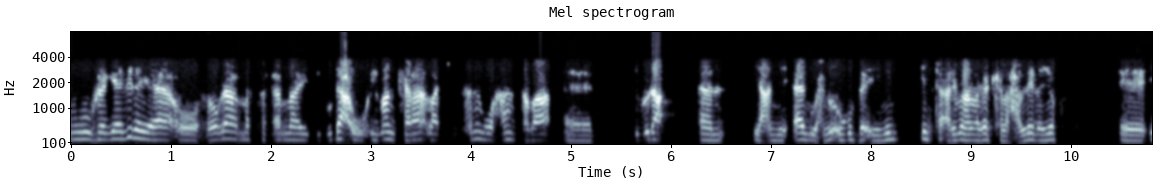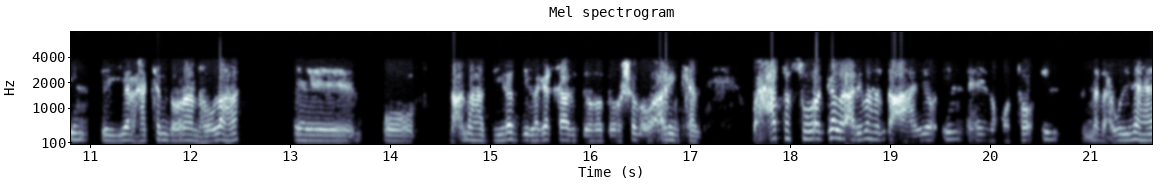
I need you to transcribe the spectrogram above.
Wuu ragaadinayaa oo xoogaa mataqaanaa dibudhac wuu iman karaa laakiin anigu waxaan qabaa dibudhac aan yani aad waxba ugu ba'aynin inta arrimahan laga kala xalinayo in ay yar hakan doonaan howlaha oo macnaha diiraddii laga qaadi doono doorashada oo arrinkan. Waxa hataa suuragala arrimahan dhacahayo in ay noqoto in madaxweynaha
